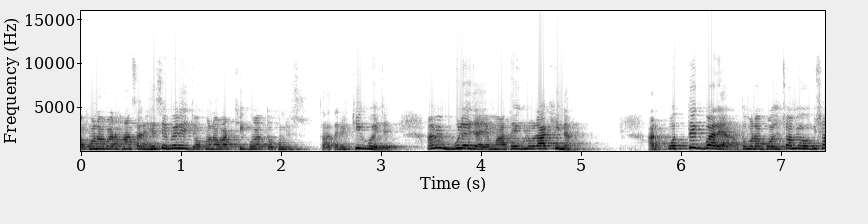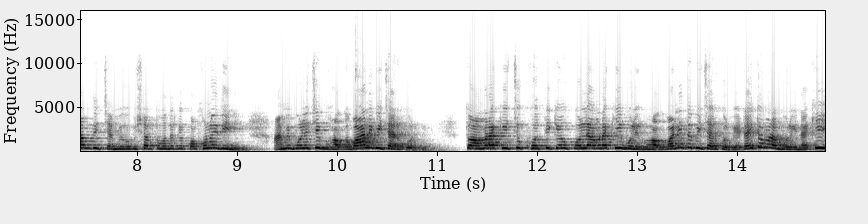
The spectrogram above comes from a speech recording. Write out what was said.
যখন আবার হাসার হেসে ফেলি, যখন আবার ঠিক হয় তখন তাড়াতাড়ি ঠিক হয়ে যায়। আমি ভুলে যাই, মাথায় এগুলো রাখি না। আর প্রত্যেকবারে তোমরা বলছো, আমি অভিশাপ দিচ্ছি, আমি অভিশাপ তোমাদেরকে কখনোই দিইনি। আমি বলেছি ভগবানই বিচার করবে। তো আমরা কিছু ক্ষতি কেউ করলে আমরা কি বলি? ভগবানই তো বিচার করবে, এটাই তো আমরা বলি নাকি?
